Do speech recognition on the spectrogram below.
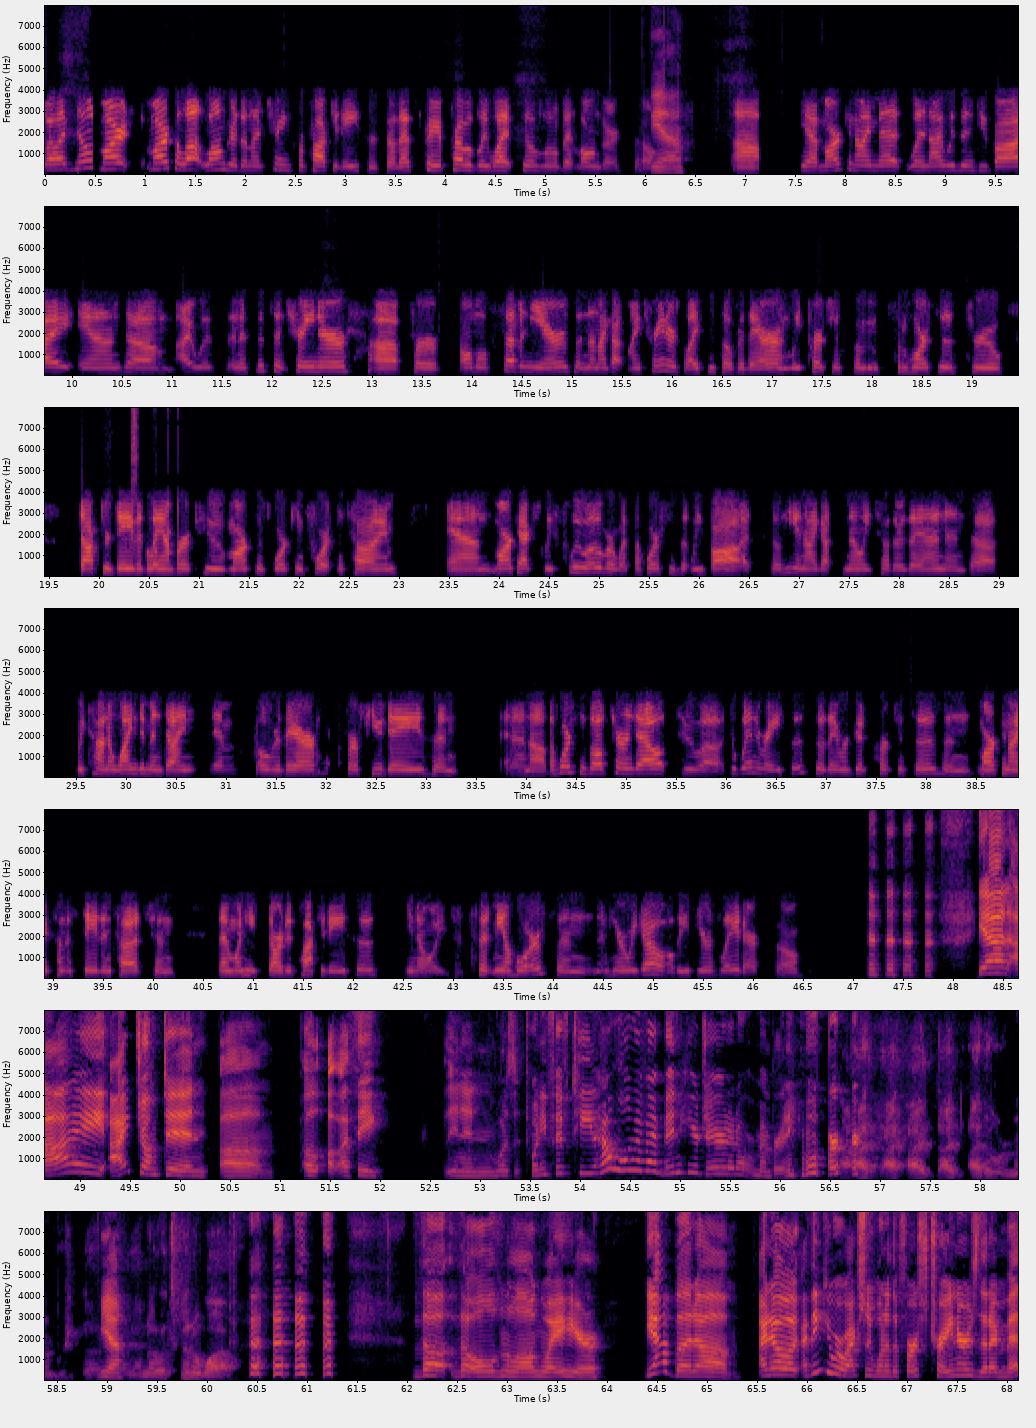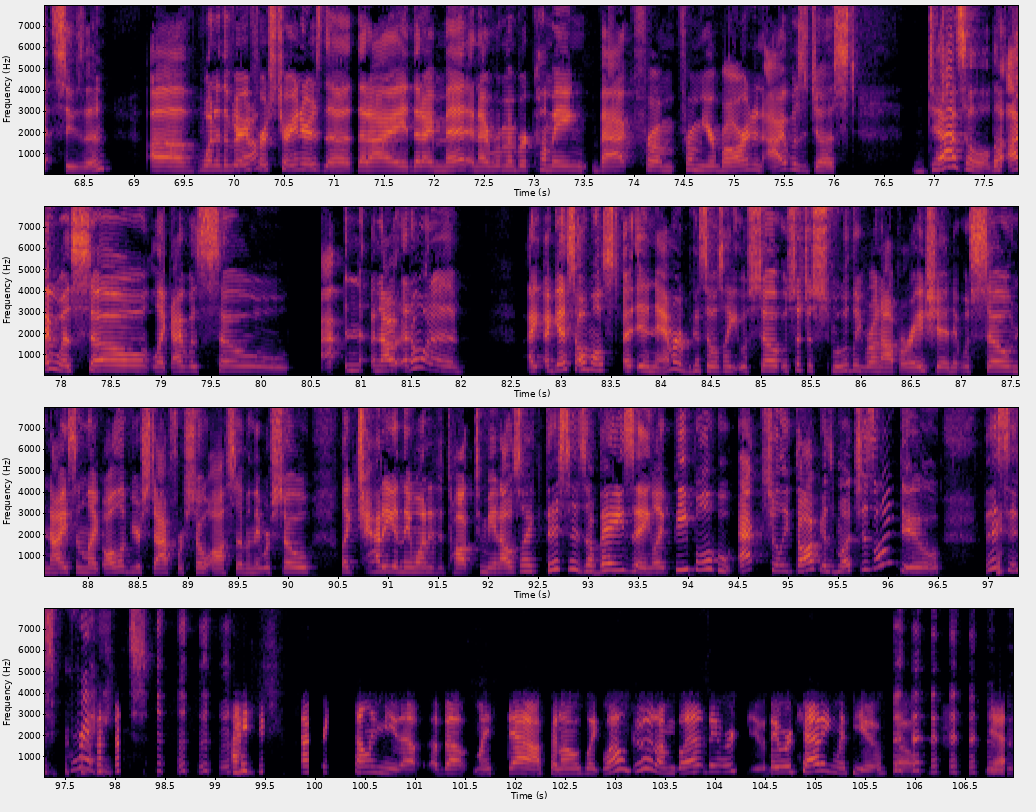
well, I've known Mark Mark a lot longer than I've trained for Pocket Aces, so that's probably why it feels a little bit longer. So yeah. Um, yeah, Mark and I met when I was in Dubai, and um, I was an assistant trainer uh, for almost seven years, and then I got my trainer's license over there, and we purchased some some horses through Dr. David Lambert, who Mark was working for at the time, and Mark actually flew over with the horses that we bought, so he and I got to know each other then, and uh, we kind of wined him and dined him over there for a few days, and and uh, the horses all turned out to uh, to win races, so they were good purchases. And Mark and I kind of stayed in touch. And then when he started Pocket Aces, you know, he sent me a horse, and and here we go, all these years later. So. yeah, and I I jumped in. Um, I think in, in what is it 2015 how long have i been here jared i don't remember anymore I, I i i, don't remember uh, yeah i know it's been a while the the old and the long way here. Yeah, but um, I know. I think you were actually one of the first trainers that I met, Susan. Uh, one of the very yeah. first trainers that that I that I met, and I remember coming back from from your barn, and I was just dazzled. I was so like I was so. I, and I, I don't want to I, I guess almost uh, enamored because it was like it was so it was such a smoothly run operation. It was so nice and like all of your staff were so awesome and they were so like chatty and they wanted to talk to me and I was like this is amazing. Like people who actually talk as much as I do. This is great. I do every telling me that about my staff, and I was like, "Well, good. I'm glad they were they were chatting with you." So yeah,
